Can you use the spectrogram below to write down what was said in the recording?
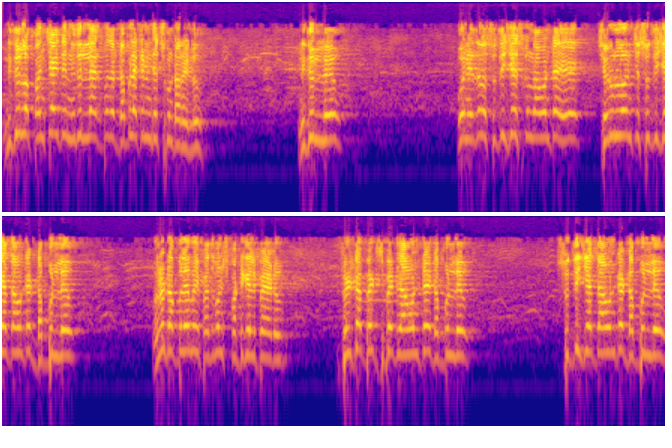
నిధుల్లో పంచాయతీ నిధులు లేకపోతే డబ్బులు ఎక్కడి నుంచి తెచ్చుకుంటారు వీళ్ళు? నిధులు లేవు. పోనీ ఏదైనా శుద్ధి చేసుకుందామంటే చెరువుల్లో నుంచి శుద్ధి చేద్దామంటే డబ్బులు లేవు. ఉన్న డబ్బులేమో ఈ పెద్ద మనిషి పట్టుకెళ్ళిపోయాడు. ఫిల్టర్ బెడ్స్ పెడదామంటే డబ్బులు లేవు. శుద్ధి చేద్దామంటే డబ్బులు లేవు.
